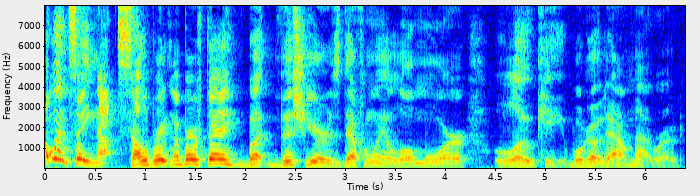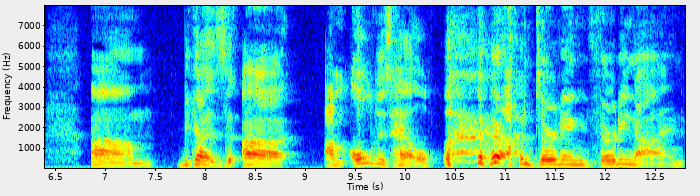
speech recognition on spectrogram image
I wouldn't say not celebrate my birthday, but this year is definitely a little more low key. We'll go down that road. Um, because uh, I'm old as hell. I'm turning 39,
